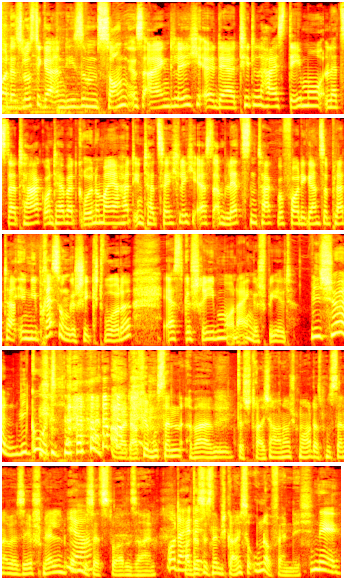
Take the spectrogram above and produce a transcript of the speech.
und das Lustige an diesem Song ist eigentlich, äh, der Titel heißt Demo letzter Tag und Herbert Grönemeyer hat ihn tatsächlich erst am letzten Tag, bevor die ganze Platte in die Pressung geschickt wurde, erst geschrieben und eingespielt. Wie schön, wie gut. aber dafür muss dann, aber das Streicherarrangement, das muss dann aber sehr schnell ja. umgesetzt worden sein. Oh, da und das ist nämlich gar nicht so unaufwendig. Nee,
